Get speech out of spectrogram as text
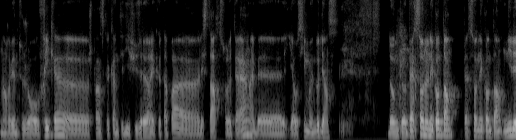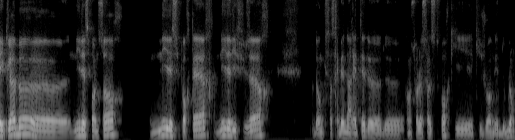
on en revient toujours au fric. Hein. Euh, je pense que quand tu es diffuseur et que tu n'as pas euh, les stars sur le terrain, eh ben, il y a aussi moins d'audience. Donc, personne n'est content. Personne n'est content. Ni les clubs, ni les sponsors, ni les supporters, ni les diffuseurs. Donc, ça serait bien d'arrêter de, qu'on soit le seul sport qui, qui joue en des doublons.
